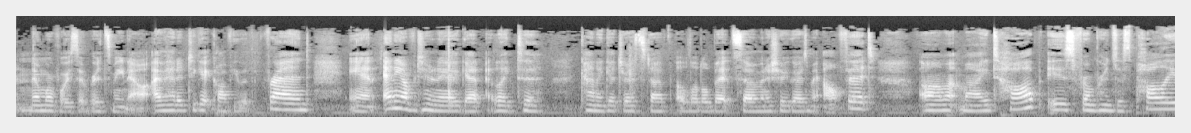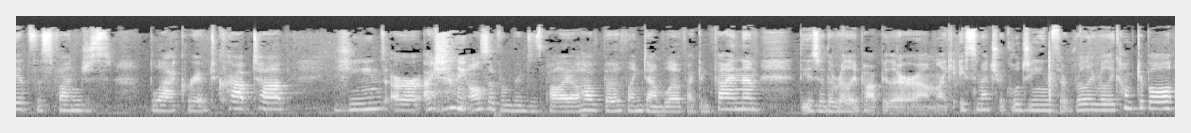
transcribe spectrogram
no more voiceover, it's me now. I'm headed to get coffee with a friend, and any opportunity I get, I like to kind of get dressed up a little bit. So I'm to show you guys my outfit. Um, my top is from Princess Polly. It's this fun, just black ribbed crop top. Jeans are actually also from Princess Polly. I'll have both linked down below if I can find them. These are the really popular um, like asymmetrical jeans. They're really, really comfortable.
